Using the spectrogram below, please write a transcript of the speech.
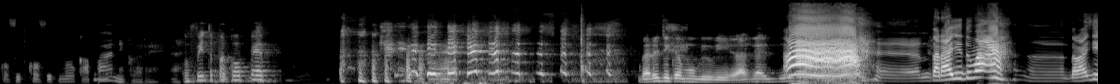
COVID COVID mau kapan nih keluarnya? Ah. covid apa kopet Baru juga mau bilang. Ah, ntar aja tuh mah. Ntar aja.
